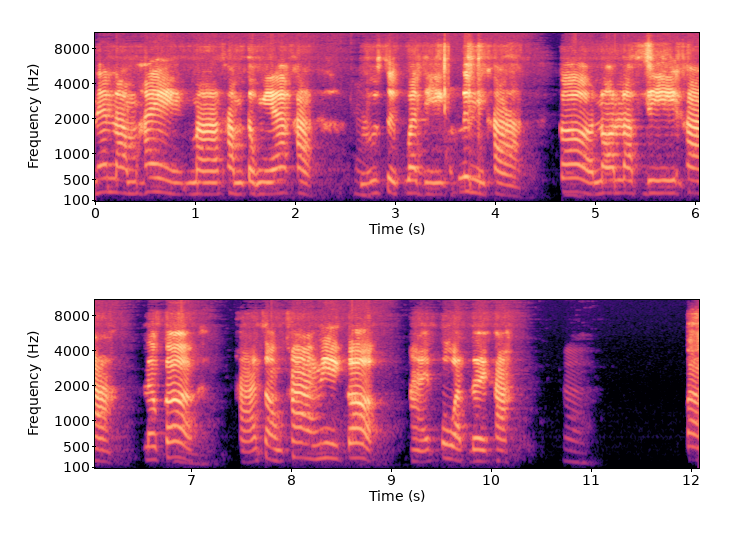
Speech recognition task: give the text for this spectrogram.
แนะนำให้มาทำตรงเนี้ยค่ะค่ะ รู้สึกว่าดีขึ้นค่ะ ก็นอนหลับดีค่ะ แล้วก็ขาสองข้างนี่ก็หายปวดเลยค่ะค่ะ เบา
